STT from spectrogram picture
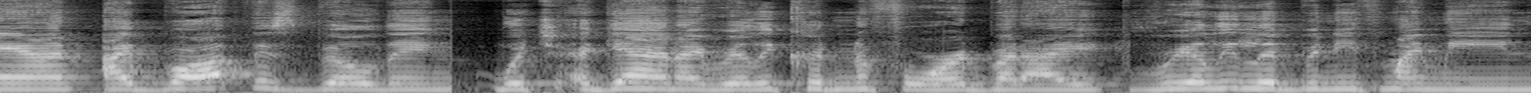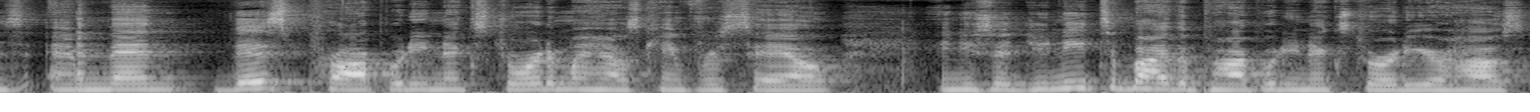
And I bought this building, which again, I really couldn't afford, but I really lived beneath my means. And then this property next door to my house came for sale. And you said, You need to buy the property next door to your house.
